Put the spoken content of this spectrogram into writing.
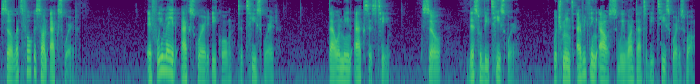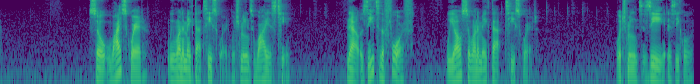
So let's focus on x squared. If we made x squared equal to t squared, that would mean x is t. So this would be t squared, which means everything else, we want that to be t squared as well. So y squared, we want to make that t squared, which means y is t. Now z to the fourth, we also want to make that t squared, which means z is equal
